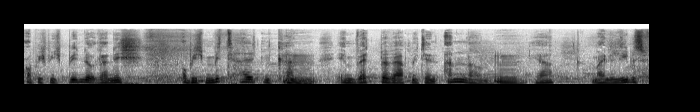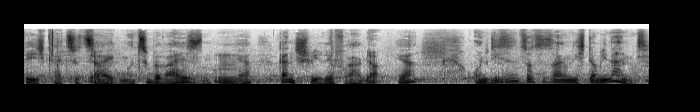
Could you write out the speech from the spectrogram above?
ob ich mich binde oder nicht, ob ich mithalten kann mhm. im Wettbewerb mit den anderen, mhm. ja? meine Liebesfähigkeit zu zeigen ja. und zu beweisen. Mhm. Ja? Ganz schwierige Fragen. Ja. Ja? Und die sind sozusagen nicht dominant,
